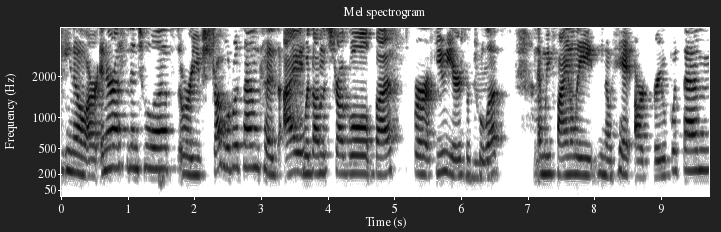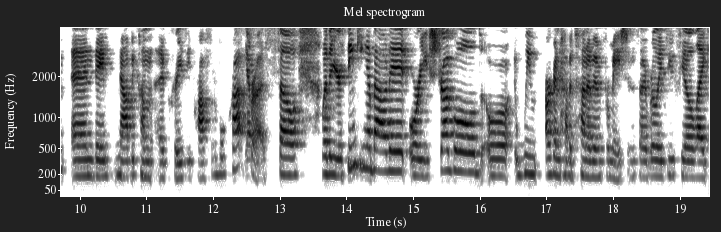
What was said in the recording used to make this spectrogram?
you know, are interested in tulips or you've struggled with them, because I was on the struggle bus for a few years with mm-hmm. tulips and we finally, you know, hit our groove with them and they've now become a crazy profitable crop yep. for us. So whether you're thinking about it or you struggled or we are going to have a ton of information. So I really do feel like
